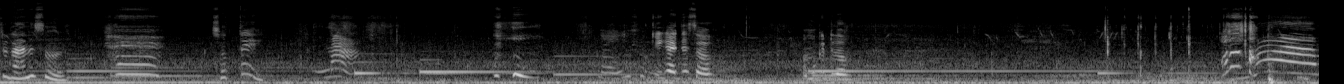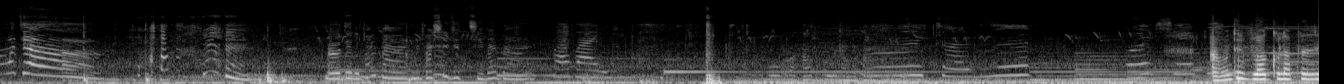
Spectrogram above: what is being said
একটা ডাইনোসর সত্যি? না। কি খাইতেছো? আমাকে একটু দাও। বাবা দিদি বাই বাই আমি পাশে যাচ্ছি বাই বাই বাই বাই আমাদের ব্লগগুলো আপনাদের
